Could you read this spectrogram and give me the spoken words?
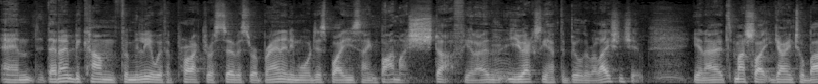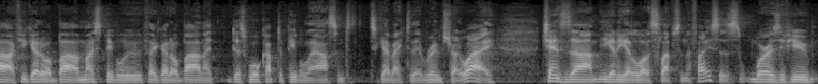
And they don't become familiar with a product or a service or a brand anymore just by you saying, buy my stuff. You know, mm. you actually have to build a relationship. You know, it's much like going to a bar. If you go to a bar, most people who, if they go to a bar and they just walk up to people and ask them to, to go back to their room straight away, chances are you're going to get a lot of slaps in the faces. Whereas if you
